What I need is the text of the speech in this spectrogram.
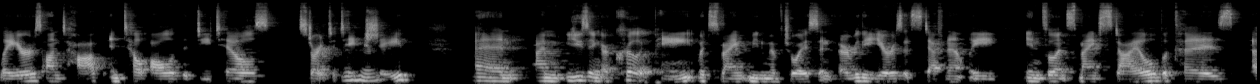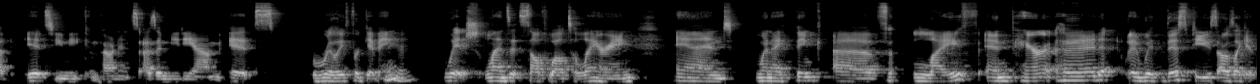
layers on top until all of the details start to take mm-hmm. shape. And I'm using acrylic paint, which is my medium of choice. And over the years, it's definitely influenced my style because of its unique components as a medium. It's really forgiving, mm-hmm. which lends itself well to layering. And when I think of life and parenthood and with this piece, I was like, it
